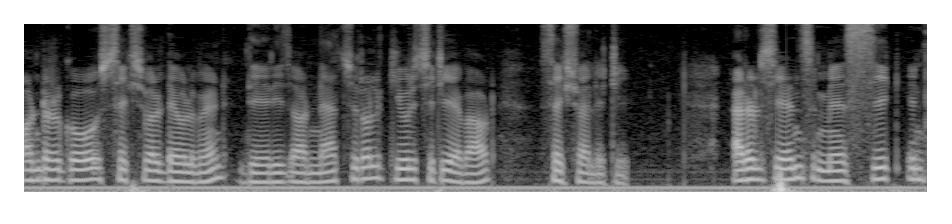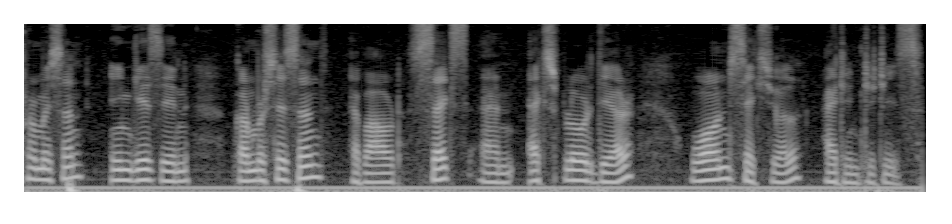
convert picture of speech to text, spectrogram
undergo sexual development, there is a natural curiosity about sexuality. Adolescents may seek information, engage in conversations about sex, and explore their own sexual identities.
